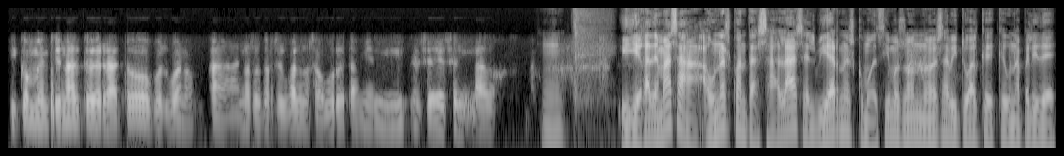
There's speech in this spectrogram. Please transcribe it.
y convencional todo el rato, pues bueno, a nosotros igual nos aburre también ese, ese lado. Mm. Y llega además a, a, unas cuantas salas el viernes, como decimos, ¿no? No es habitual que, que una peli de,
